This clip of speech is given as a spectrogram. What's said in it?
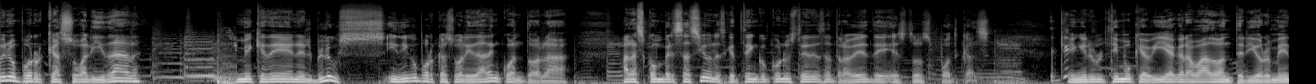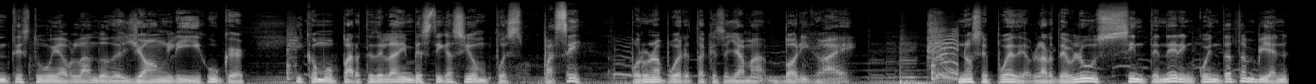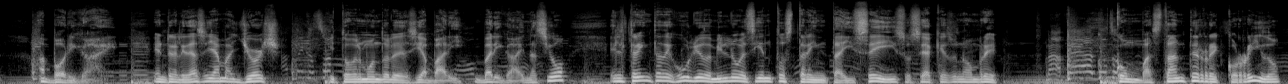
Bueno, por casualidad me quedé en el blues. Y digo por casualidad en cuanto a, la, a las conversaciones que tengo con ustedes a través de estos podcasts. En el último que había grabado anteriormente estuve hablando de John Lee Hooker y como parte de la investigación pues pasé por una puerta que se llama Buddy Guy. No se puede hablar de blues sin tener en cuenta también a Buddy Guy. En realidad se llama George y todo el mundo le decía Buddy, Buddy Guy. Nació el 30 de julio de 1936, o sea que es un hombre con bastante recorrido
